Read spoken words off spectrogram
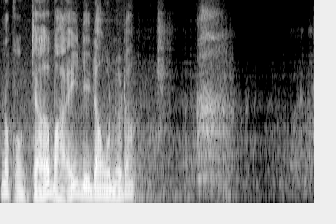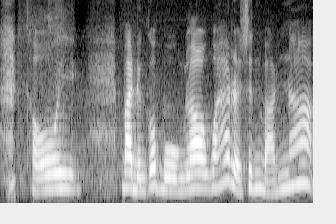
nó còn chở bà ấy đi đâu nữa đó. Thôi, ba đừng có buồn lo quá rồi sinh bệnh đó.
